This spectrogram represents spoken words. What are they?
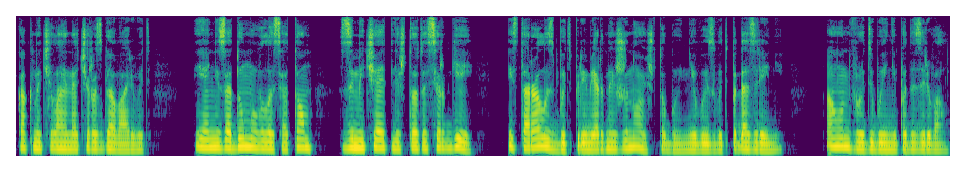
как начала иначе разговаривать. Я не задумывалась о том, замечает ли что-то Сергей, и старалась быть примерной женой, чтобы не вызвать подозрений. А он вроде бы и не подозревал.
